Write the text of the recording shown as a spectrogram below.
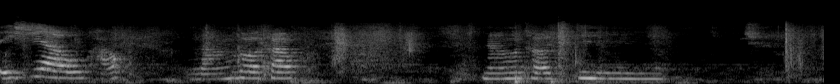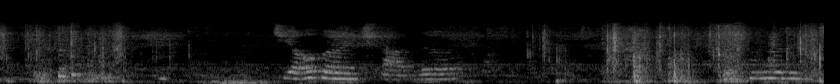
一下哦，好，然后他，然后他的我很傻的，他的脚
